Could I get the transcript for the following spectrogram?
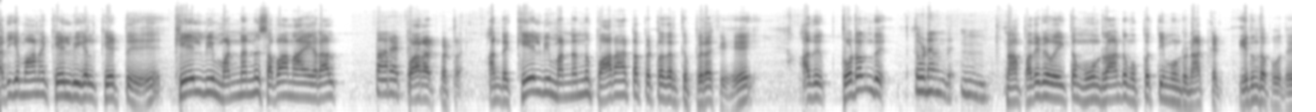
அதிகமான கேள்விகள் கேட்டு கேள்வி மன்னன்னு சபாநாயகரால் பாராட்டு. பெற்றேன் அந்த கேள்வி மன்னன்னு பாராட்ட பெற்றதற்கு பிறகு அது தொடர்ந்து தொடர்ந்து நான் பதவி வகித்த மூன்றாண்டு முப்பத்தி மூன்று நாட்கள் இருந்தபோது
